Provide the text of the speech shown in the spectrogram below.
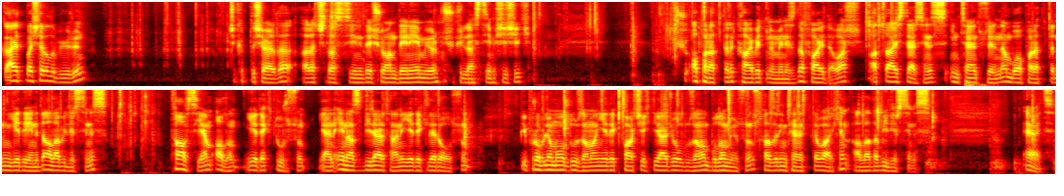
Gayet başarılı bir ürün. Çıkıp dışarıda araç lastiğini de şu an deneyemiyorum. Çünkü lastiğim şişik. Şu aparatları kaybetmemenizde fayda var. Hatta isterseniz internet üzerinden bu aparatların yedeğini de alabilirsiniz. Tavsiyem alın. Yedek dursun. Yani en az birer tane yedekleri olsun. Bir problem olduğu zaman, yedek parça ihtiyacı olduğu zaman bulamıyorsunuz. Hazır internette varken alabilirsiniz. Evet,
